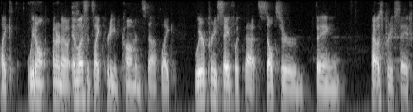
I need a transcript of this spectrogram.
like we don't. I don't know unless it's like pretty common stuff. Like we were pretty safe with that seltzer thing. That was pretty safe.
